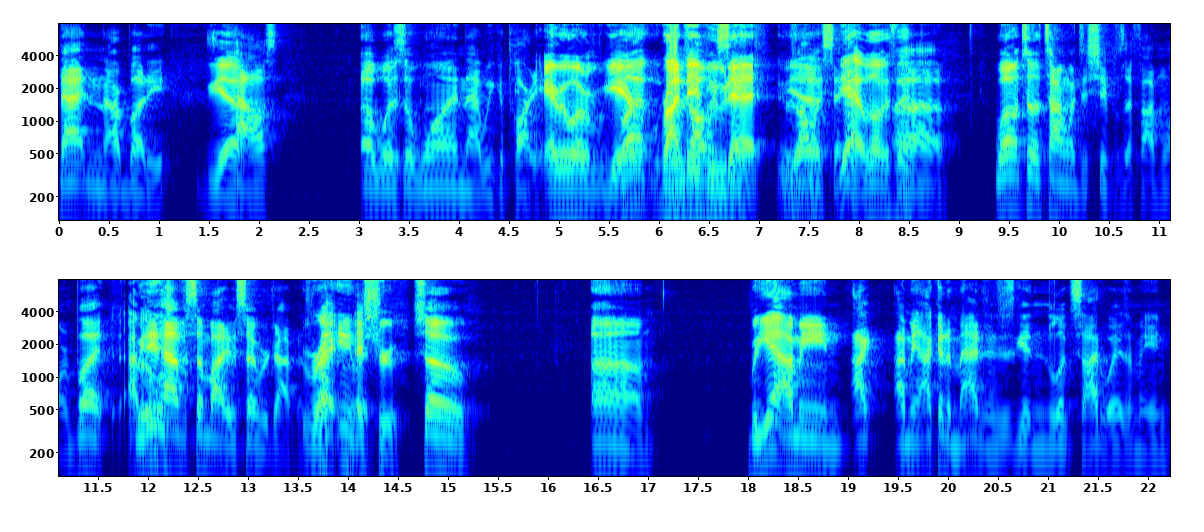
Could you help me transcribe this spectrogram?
that and our buddy Yeah. house uh, was the one that we could party. at. Everyone, yeah, But rendezvous always at. It was yeah. always safe. Yeah, it was always safe. Uh, well, until the time went to ship was at five more, but I we mean, did have somebody who was sober driving us. But right. anyway, That's true. So, um, but yeah, I mean, I I mean, I could imagine just getting looked sideways. I mean,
